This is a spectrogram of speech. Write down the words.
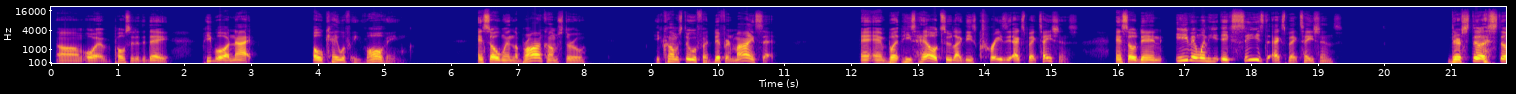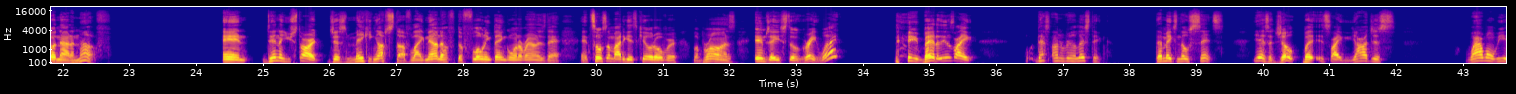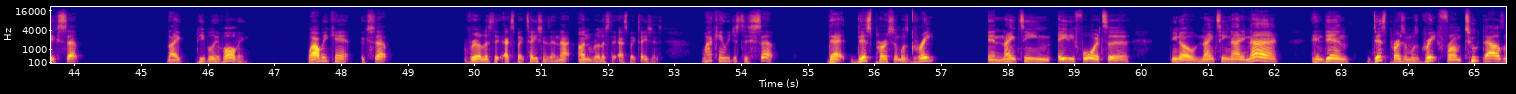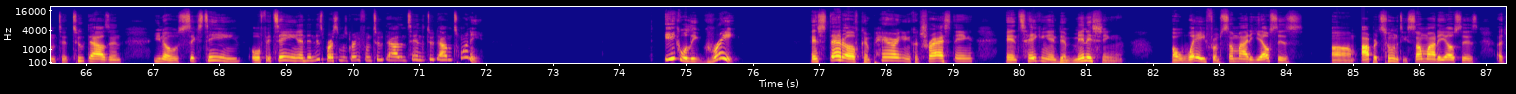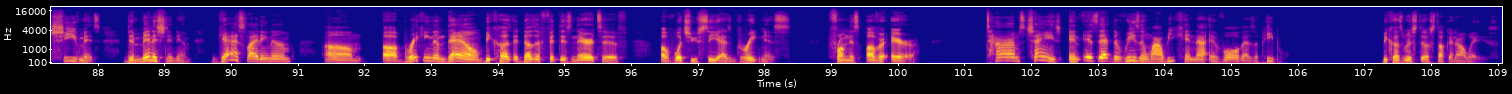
um, or posted it today. People are not okay with evolving. And so when LeBron comes through, he comes through with a different mindset. And, and but he's held to like these crazy expectations. And so then even when he exceeds the expectations, there's still still not enough. And then you start just making up stuff. Like now the the floating thing going around is that until somebody gets killed over LeBron's, MJ is still great. What? he better. It's like that's unrealistic. That makes no sense. Yeah, it's a joke, but it's like y'all just why won't we accept like people evolving? Why we can't accept realistic expectations and not unrealistic expectations? Why can't we just accept that this person was great in 1984 to you know 1999 and then this person was great from 2000 to 2000 you know 16 or 15 and then this person was great from 2010 to 2020 equally great. Instead of comparing and contrasting and taking and diminishing away from somebody else's um opportunity somebody else's achievements diminishing them gaslighting them um uh, breaking them down because it doesn't fit this narrative of what you see as greatness from this other era. Times change, and is that the reason why we cannot evolve as a people? Because we're still stuck in our ways.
